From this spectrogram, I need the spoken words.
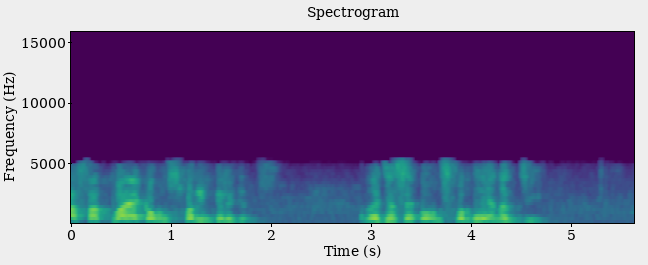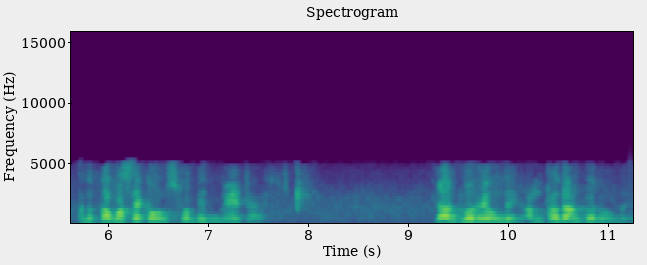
ఆ sattva accounts for intelligence rajas accounts for the energy and tamas accounts for the matter దాంట్లోనే ఉంది. అంతా దాంట్లోనే ఉంది.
